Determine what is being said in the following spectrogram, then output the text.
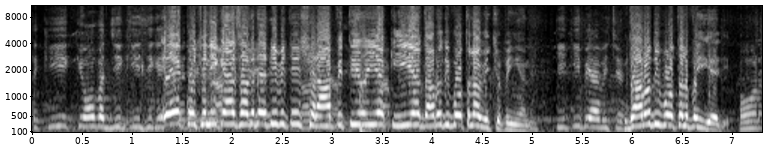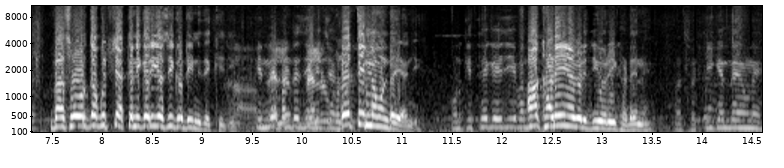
ਤੇ ਕੀ ਕਿਉਂ ਵੱਜੀ ਕੀ ਸੀਗੇ? ਇਹ ਕੁਝ ਨਹੀਂ ਕਹਿ ਸਕਦੇ ਜੀ ਵਿੱਚ ਸ਼ਰਾਬ ਪੀਤੀ ਹੋਈ ਹੈ ਕੀ ਹੈ ਦਾਰੂ ਦੀ ਬੋਤਲਾਂ ਵਿੱਚ ਪਈਆਂ ਨੇ। ਕੀ ਕੀ ਪਿਆ ਵਿੱਚ? ਦਾਰੂ ਦੀ ਬੋਤਲ ਪਈ ਹੈ ਜੀ। ਹੋਰ? ਬਸ ਹੋਰ ਤਾਂ ਕੁਝ ਚੈੱਕ ਨਹੀਂ ਕਰੀ ਅਸੀਂ ਗੱਡੀ ਨਹੀਂ ਦੇਖੀ ਜੀ। ਕਿੰਨੇ ਬੰਦੇ ਸੀ ਵਿੱਚ? ਇਹ ਤਿੰਨ ਮੁੰਡੇ ਆ ਜੀ। ਹੁਣ ਕਿੱਥੇ ਗਏ ਜੀ ਬੰਦੇ? ਆ ਖੜੇ ਆ ਵੀਰ ਜੀ ਹੋਰੀ ਖੜੇ ਨੇ। ਅੱਛਾ ਕੀ ਕਹਿੰਦੇ ਹੁਣੇ?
